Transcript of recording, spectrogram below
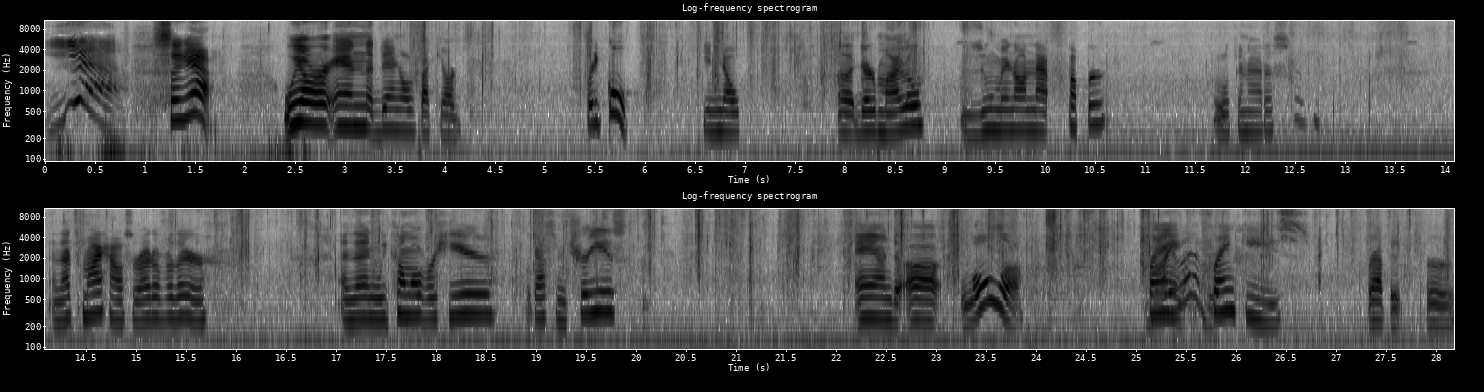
yeah So yeah, we are in Daniel's backyard. Pretty cool, you know. Uh, there, Milo. Zoom in on that pupper, looking at us. And that's my house right over there. And then we come over here. We got some trees. And uh, Lola, Frank. Frankie's rabbit, or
